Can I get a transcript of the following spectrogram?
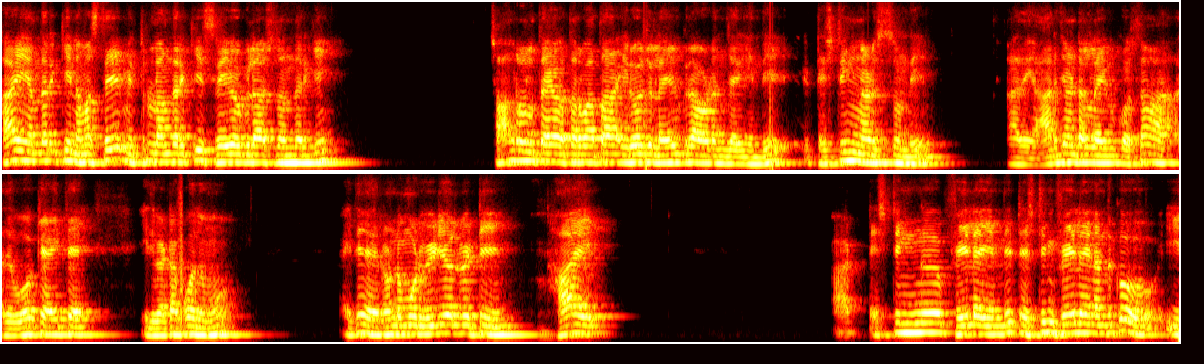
హాయ్ అందరికీ నమస్తే మిత్రులందరికీ శ్రేయోభిలాషులందరికీ. చాలా రోజుల తర్వాత ఈరోజు లైవ్కి రావడం జరిగింది. టెస్టింగ్ నడుస్తుంది. అది ఆర్జెంటల్ లైవ్ కోసం అది ఓకే అయితే ఇది పెట్టకపోదుము అయితే రెండు మూడు వీడియోలు పెట్టి హాయ్. ఆ టెస్టింగ్ ఫెయిల్ అయ్యింది. టెస్టింగ్ ఫెయిల్ అయినందుకు ఈ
